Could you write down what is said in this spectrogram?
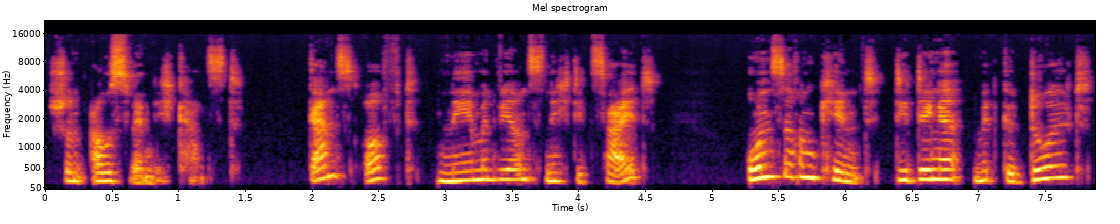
schon auswendig kannst, ganz oft nehmen wir uns nicht die Zeit, unserem Kind die Dinge mit Geduld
